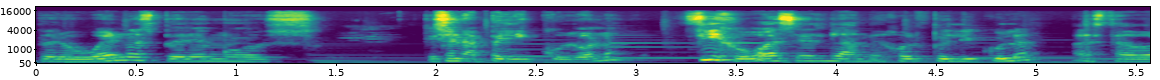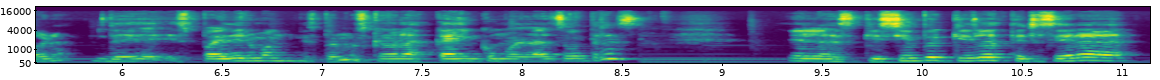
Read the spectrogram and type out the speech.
Pero bueno, esperemos que sea una peliculona. Fijo, va a ser la mejor película hasta ahora de Spider-Man. Esperemos que no la caen como las otras. En las que siempre que es la tercera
